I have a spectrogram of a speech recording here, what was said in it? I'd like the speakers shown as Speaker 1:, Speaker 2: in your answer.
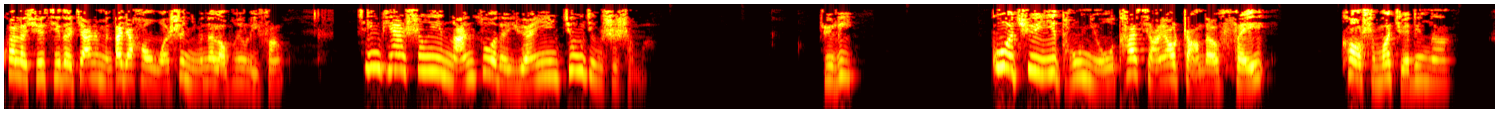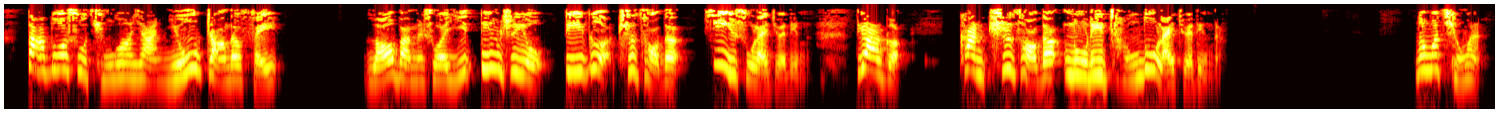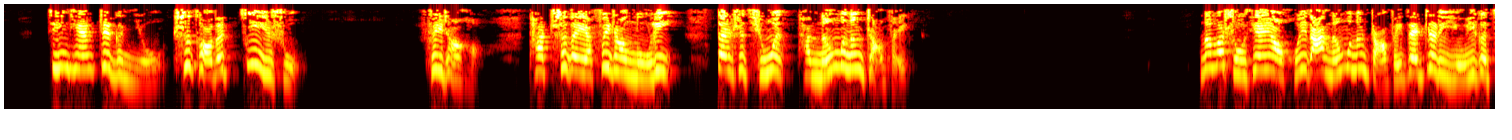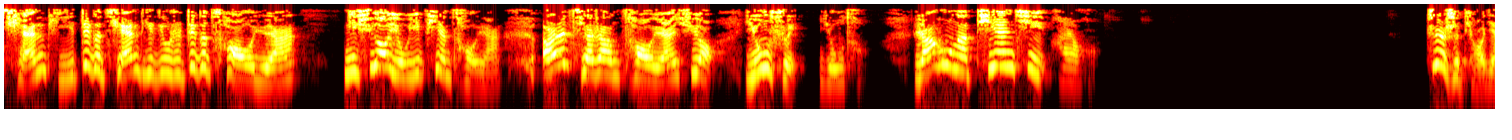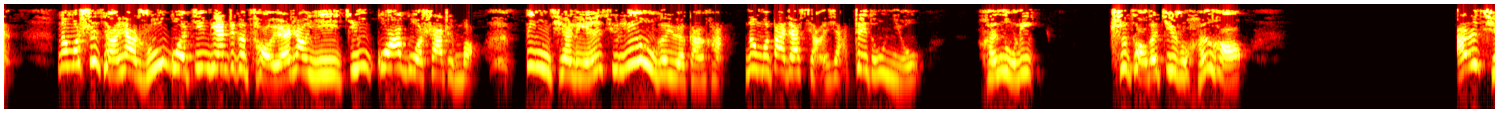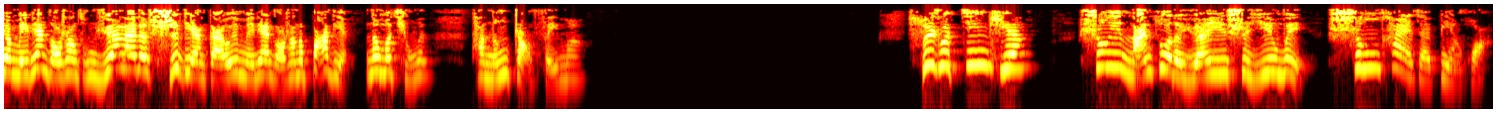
Speaker 1: 快乐学习的家人们，大家好，我是你们的老朋友李芳。今天生意难做的原因究竟是什么？举例，过去一头牛它想要长得肥，靠什么决定呢？大多数情况下，牛长得肥，老板们说一定是由第一个吃草的技术来决定的，第二个看吃草的努力程度来决定的。那么，请问？今天这个牛吃草的技术非常好，它吃的也非常努力，但是请问它能不能长肥？那么首先要回答能不能长肥，在这里有一个前提，这个前提就是这个草原你需要有一片草原，而且让草原需要有水有草，然后呢天气还要好，这是条件。那么试想一下，如果今天这个草原上已经刮过沙尘暴，并且连续六个月干旱，那么大家想一下，这头牛很努力，吃草的技术很好，而且每天早上从原来的十点改为每天早上的八点，那么请问它能长肥吗？所以说，今天生意难做的原因是因为生态在变化。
